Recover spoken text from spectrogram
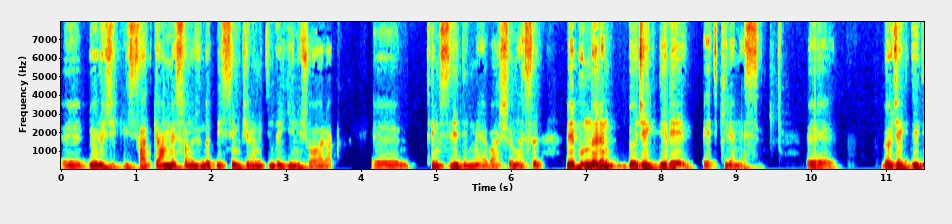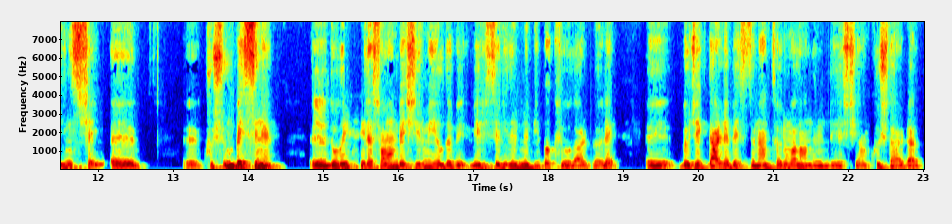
e, biyolojik yükseltgenme sonucunda besin piramidinde geniş olarak e, temsil edilmeye başlaması ve bunların böcekleri etkilemesi. E, böcek dediğiniz şey e, e, kuşun besini. E, dolayısıyla son 15-20 yılda bir veri serilerine bir bakıyorlar böyle. E, böceklerle beslenen tarım alanlarında yaşayan kuşlarda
